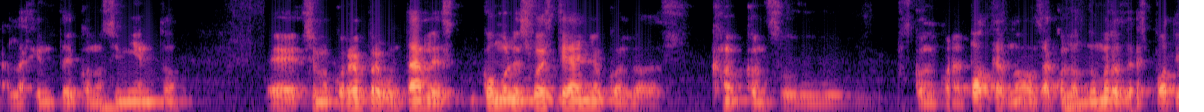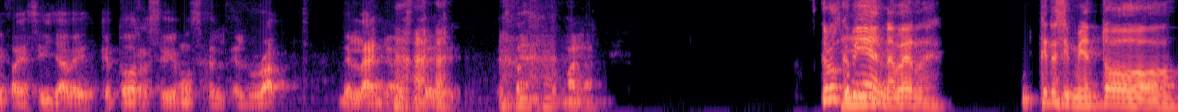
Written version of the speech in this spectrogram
a la gente de conocimiento, eh, se me ocurrió preguntarles cómo les fue este año con, los, con, su, pues con, con, el podcast, ¿no? O sea, con los números de Spotify, así, ya ven que todos recibimos el, el rap del año este, esta semana. Creo que bien, a ver, un crecimiento,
